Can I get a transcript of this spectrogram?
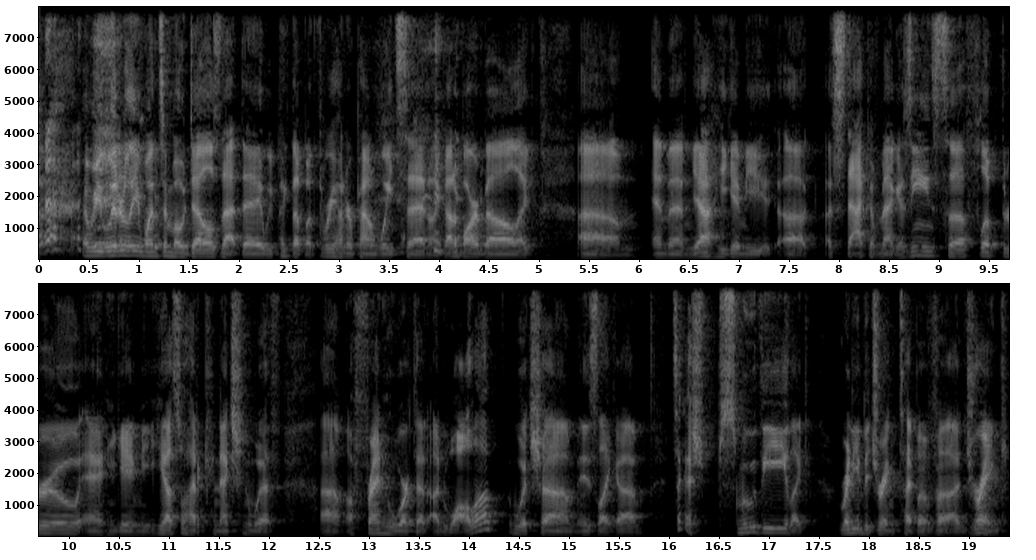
and we literally went to Modell's that day. We picked up a 300 pound weight set and I got a barbell. Like, um, and then yeah, he gave me a, a, stack of magazines to flip through, and he gave me. He also had a connection with um, a friend who worked at Odwalla, which um, is like a it's like a smoothie, like ready to drink type of uh, drink,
